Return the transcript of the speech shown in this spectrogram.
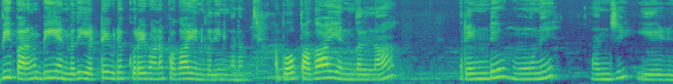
பி பாருங்கள் பி என்பது எட்டை விட குறைவான பகா எண்களின் கணம். அப்போது பகா எண்கள்னால் ரெண்டு மூணு அஞ்சு ஏழு.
